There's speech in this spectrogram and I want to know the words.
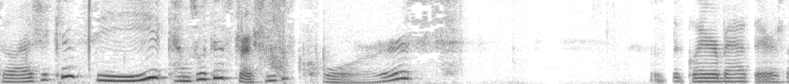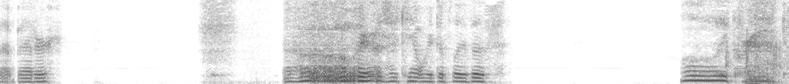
So, as you can see, it comes with instructions, of course. Is the glare bad there? Is that better? Oh my gosh, I can't wait to play this. Holy crap.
